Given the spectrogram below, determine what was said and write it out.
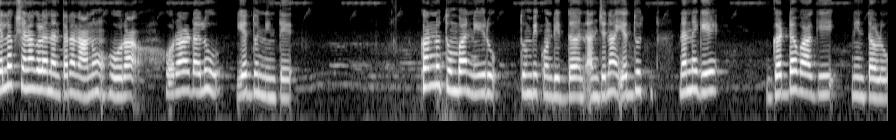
ಕೆಲ ಕ್ಷಣಗಳ ನಂತರ ನಾನು ಹೊರಡಲು ಎದ್ದು ನಿಂತೆ. ಕಣ್ಣು ತುಂಬ ನೀರು ತುಂಬಿಕೊಂಡಿದ್ದ ಅಂಜನಾ ಎದ್ದು ನನಗೆ ಗಡ್ಡವಾಗಿ ನಿಂತಳು.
